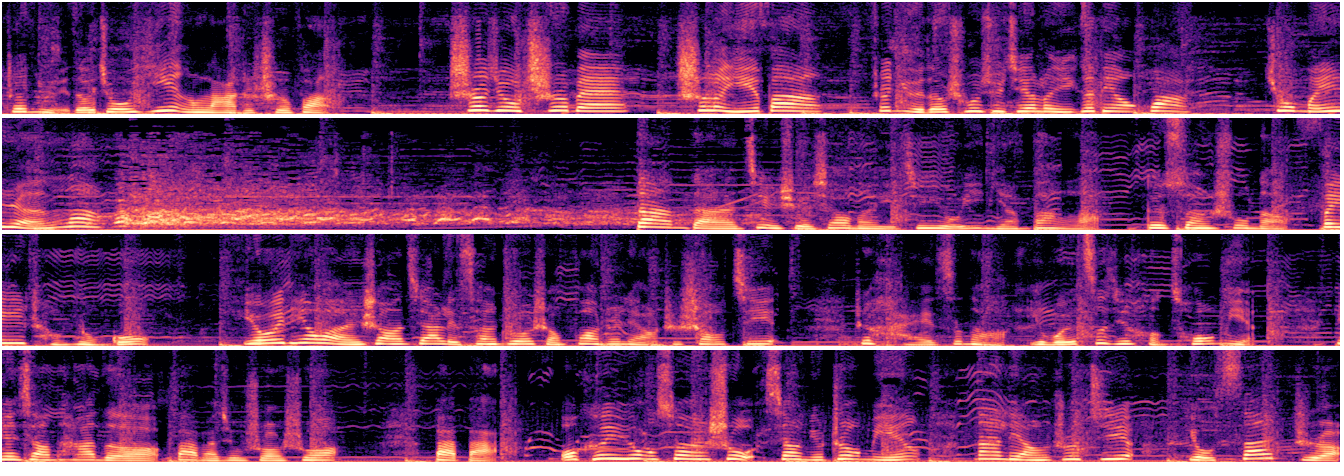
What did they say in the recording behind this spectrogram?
这女的就硬拉着吃饭，吃就吃呗。吃了一半，这女的出去接了一个电话，就没人了。蛋蛋进学校呢，已经有一年半了，对算术呢非常用功。有一天晚上，家里餐桌上放着两只烧鸡，这孩子呢以为自己很聪明。便向他的爸爸就说：“说，爸爸，我可以用算术向你证明那两只鸡有三只。”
